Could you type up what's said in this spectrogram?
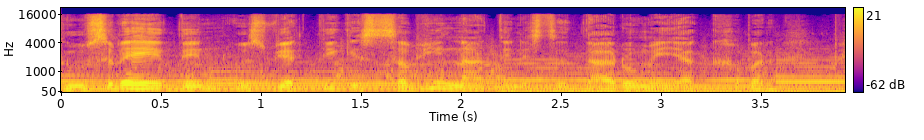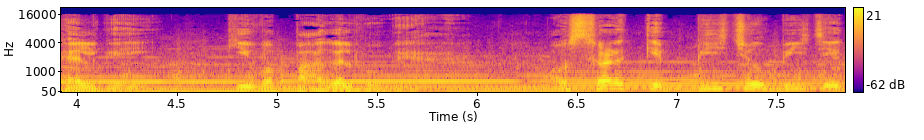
दूसरे ही दिन उस व्यक्ति के सभी नाते रिश्तेदारों में यह खबर फैल गई कि वह पागल हो गया है और सड़क के बीचों बीच एक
